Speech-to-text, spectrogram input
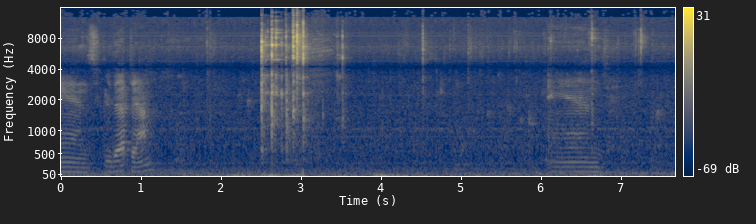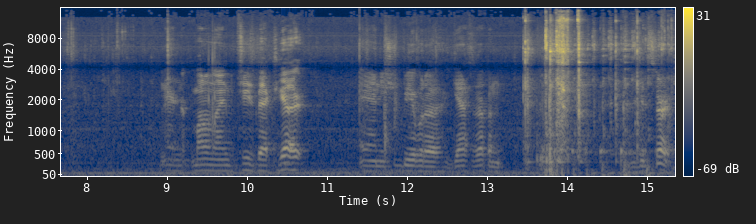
And screw that down. and 92 is back together and you should be able to gas it up and get a good start.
